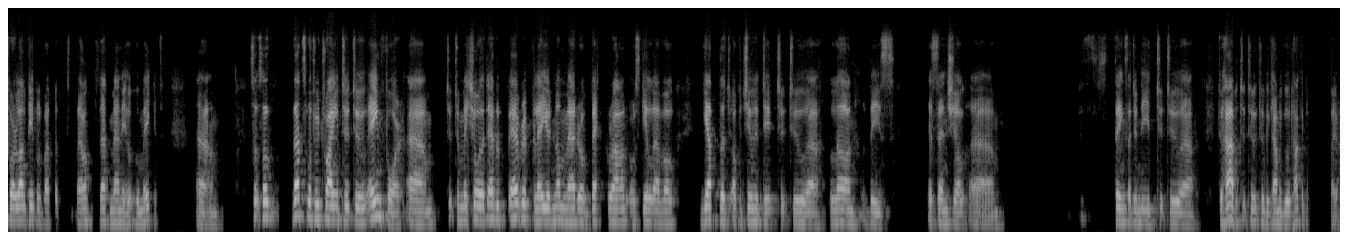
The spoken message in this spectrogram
for a lot of people, but but there aren't that many who, who make it. Um, so so that's what we're trying to, to aim for, um, to, to make sure that every, every player, no matter of background or skill level, get the opportunity to, to uh, learn these essential um, things that you need to, to, uh, to have to, to, to become a good hockey player.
